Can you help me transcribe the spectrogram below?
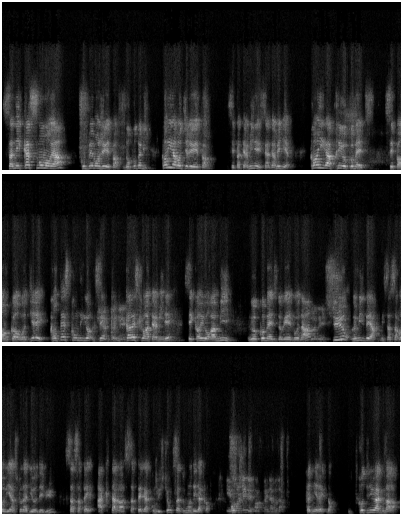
Ça n'est qu'à ce moment-là qu'on peut manger les pains. Donc on te dit, quand il a retiré les pains, c'est pas terminé, c'est intermédiaire. Quand il a pris le comète, c'est pas encore retiré. Quand est-ce qu'on quand est-ce qu'il aura terminé? C'est quand il aura mis le commerce de Révona sur le Misbéach. Mais ça, ça revient à ce qu'on a dit au début. Ça s'appelle Aktara, ça s'appelle la combustion. Ça, tout le monde est d'accord. Et manger des pains, pas une avoda Non. Continue Agmara.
